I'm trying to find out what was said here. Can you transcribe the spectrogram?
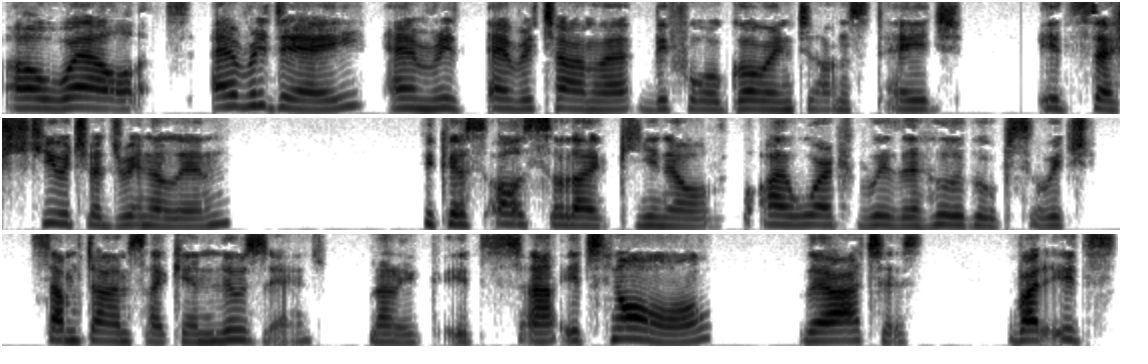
Oh well, every day, every every time I, before going to on stage, it's a huge adrenaline because also like you know I work with the hula hoops, which sometimes I can lose it. Like it's uh, it's normal, the artist, but it's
